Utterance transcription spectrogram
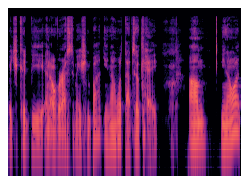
which could be an overestimation, but you know what? That's okay. Um, you know what?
